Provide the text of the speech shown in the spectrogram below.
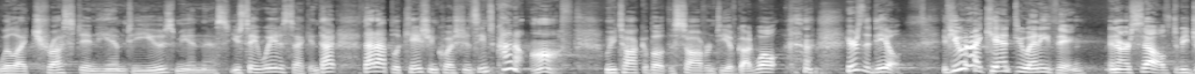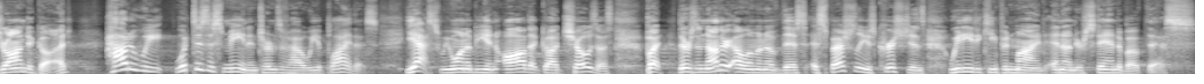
Will I trust in him to use me in this? You say, wait a second, that, that application question seems kind of off when we talk about the sovereignty of God. Well, here's the deal if you and I can't do anything in ourselves to be drawn to God, how do we, what does this mean in terms of how we apply this? Yes, we want to be in awe that God chose us, but there's another element of this, especially as Christians, we need to keep in mind and understand about this.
